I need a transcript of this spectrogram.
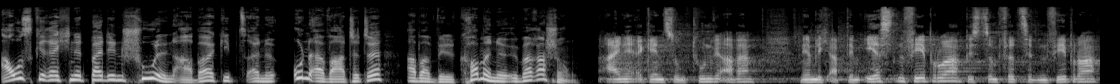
Ausgerechnet bei den Schulen aber gibt's eine unerwartete, aber willkommene Überraschung. Eine Ergänzung tun wir aber, nämlich ab dem 1. Februar bis zum 14. Februar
